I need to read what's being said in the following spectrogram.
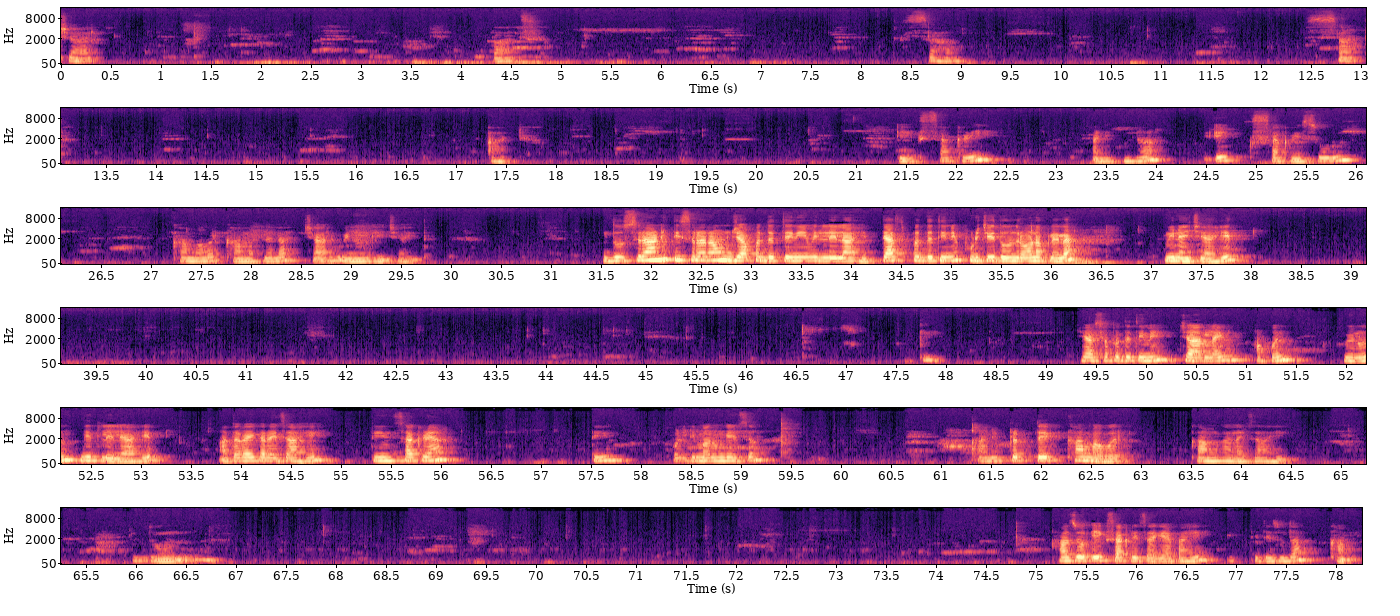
चार पाच सहा सात आठ. एक साखळी आणि पुन्हा एक साखळी सोडून खांबावर खांब आपल्याला चार विणून घ्यायचे आहेत. दुसरा आणि तिसरा राऊंड ज्या पद्धतीने विणलेला आहे त्याच पद्धतीने पुढचे दोन राऊंड आपल्याला विणायचे आहेत. हे अशा पद्धतीने चार लाईन आपण विणून घेतलेल्या आहेत. आता काय करायचं आहे? तीन साखळ्या ती पलटी मारून घ्यायचं. आणि प्रत्येक खांबावर खांब घालायचं आहे. दोन हा जो एक साखळीचा गॅप आहे तिथे सुद्धा खांब.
